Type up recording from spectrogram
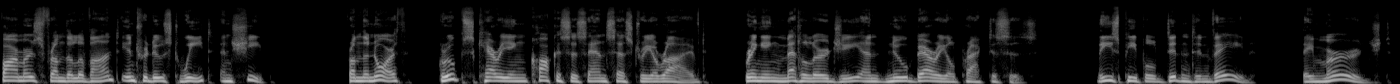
Farmers from the Levant introduced wheat and sheep. From the north, Groups carrying Caucasus ancestry arrived, bringing metallurgy and new burial practices. These people didn't invade, they merged.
